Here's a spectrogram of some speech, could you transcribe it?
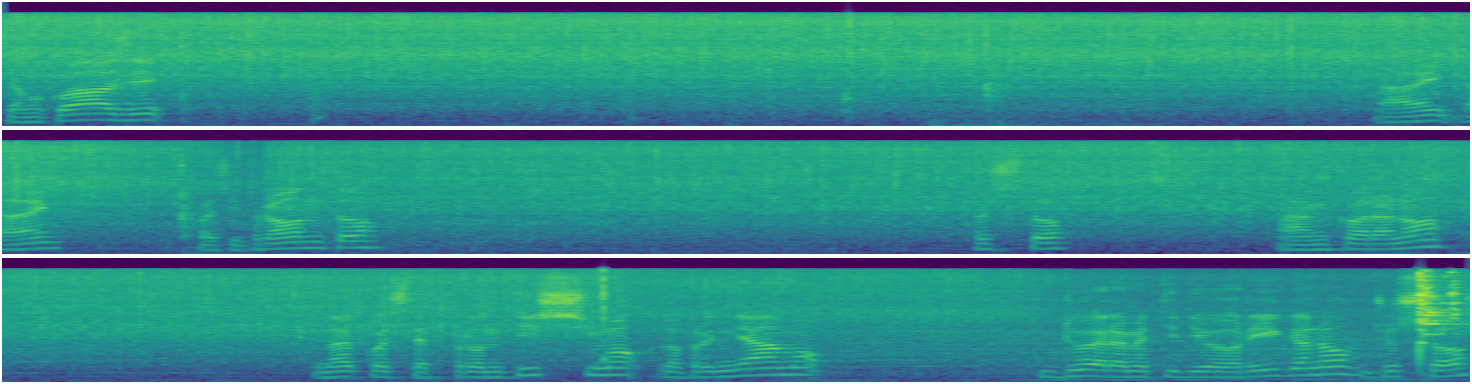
Siamo quasi. Dai, dai. Quasi pronto. Questo? Ancora no. Noi questo è prontissimo lo prendiamo. Due rametti di origano giusto?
